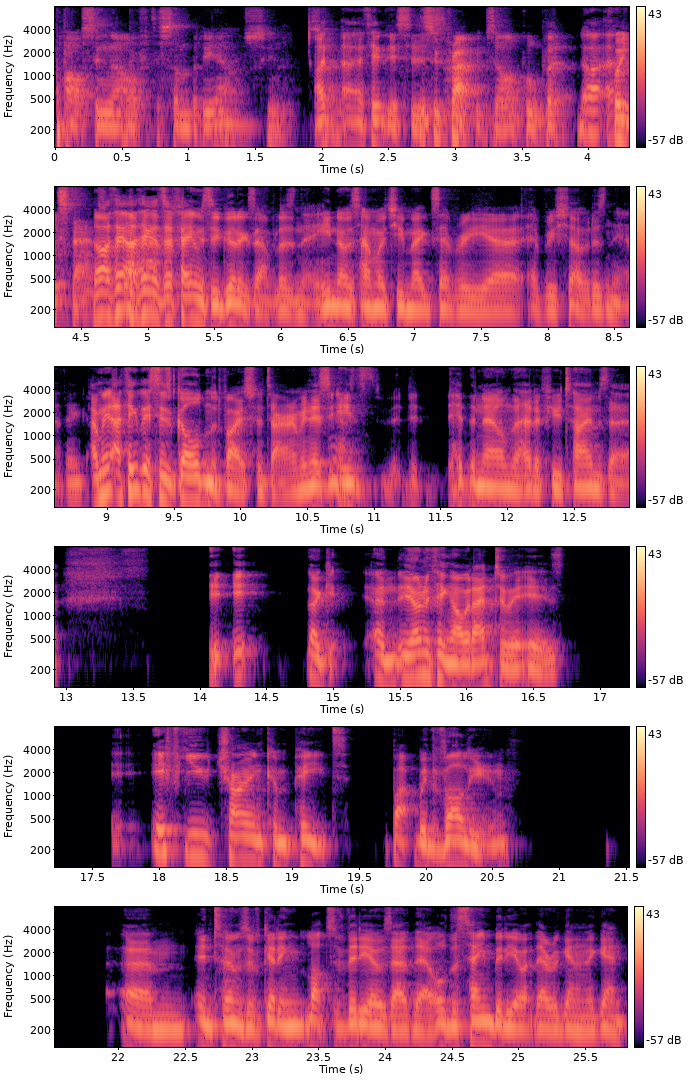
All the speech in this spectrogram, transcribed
passing that off to somebody else. You know, So I, I think this is it's a crap example, but No, I- point stands. No, I think I think it's a famously good example, isn't it? He knows how much he makes every uh, every show, doesn't he? I think. I mean, I think this is golden advice for Darren. I mean, it's, he's hit the nail on the head a few times there. It, it like, and the only thing I would add to it is, if you try and compete, but with volume, um, in terms of getting lots of videos out there, or the same video out there again and again,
